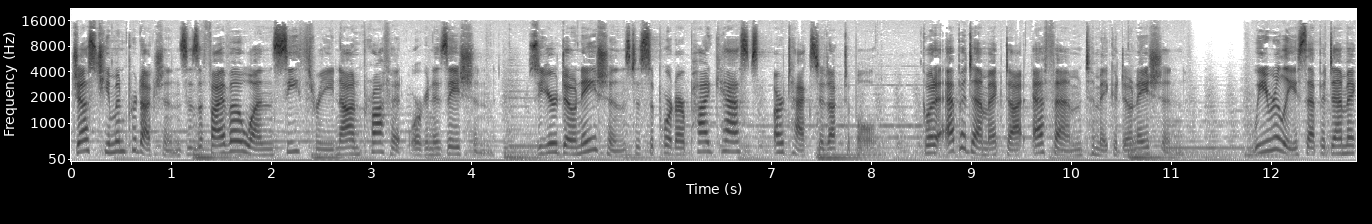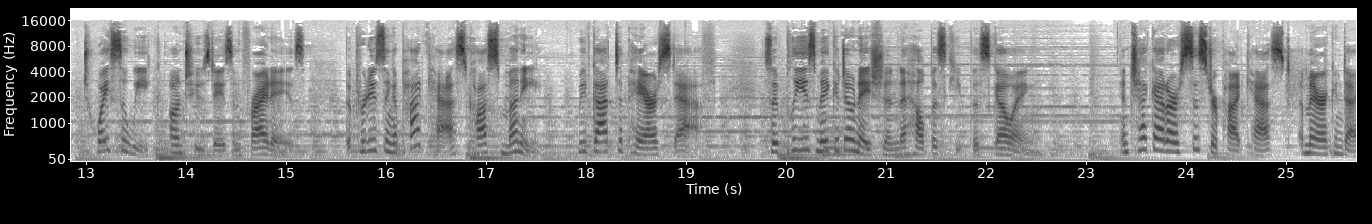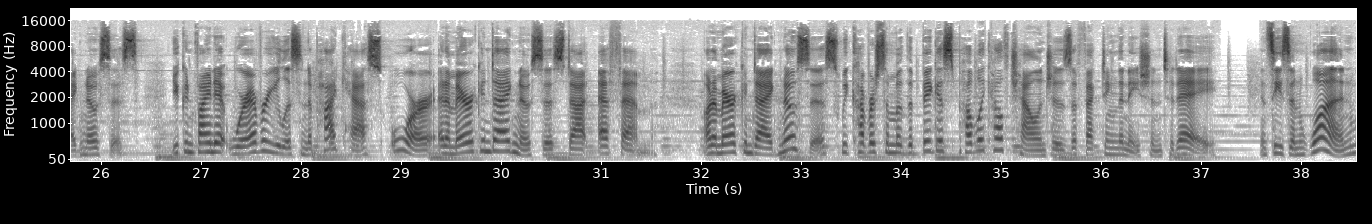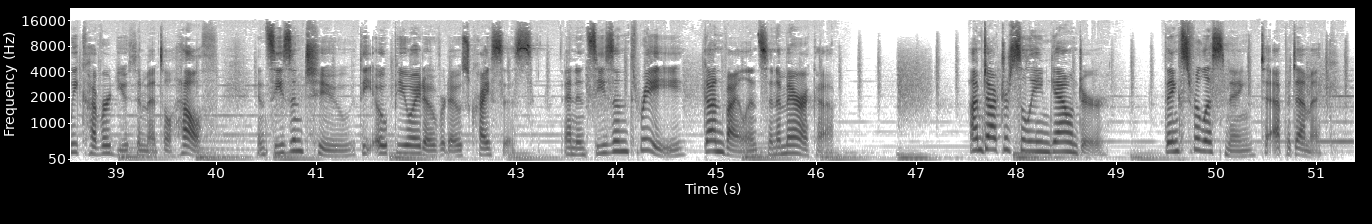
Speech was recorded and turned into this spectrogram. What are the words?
Just Human Productions is a 501c3 nonprofit organization, so your donations to support our podcasts are tax deductible. Go to epidemic.fm to make a donation. We release Epidemic twice a week on Tuesdays and Fridays, but producing a podcast costs money. We've got to pay our staff. So please make a donation to help us keep this going. And check out our sister podcast, American Diagnosis. You can find it wherever you listen to podcasts or at americandiagnosis.fm. On American Diagnosis, we cover some of the biggest public health challenges affecting the nation today. In season one, we covered youth and mental health. In season two, the opioid overdose crisis. And in season three, gun violence in America. I'm Dr. Celine Gounder. Thanks for listening to Epidemic.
